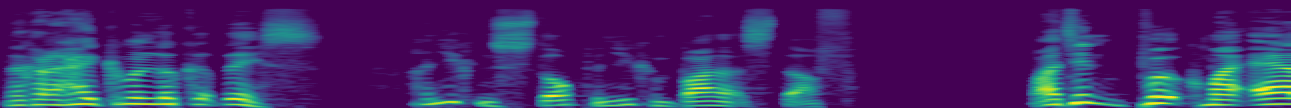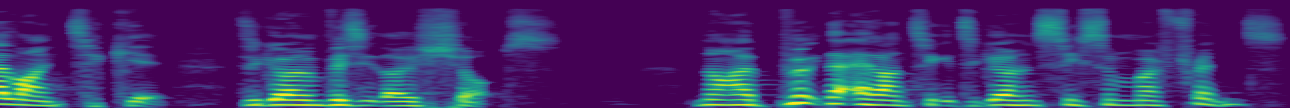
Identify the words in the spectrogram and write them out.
They're going, hey, come and look at this. And you can stop and you can buy that stuff. But I didn't book my airline ticket to go and visit those shops. No, I booked that airline ticket to go and see some of my friends,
